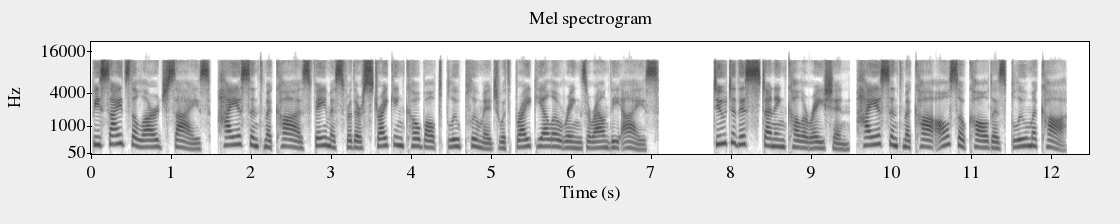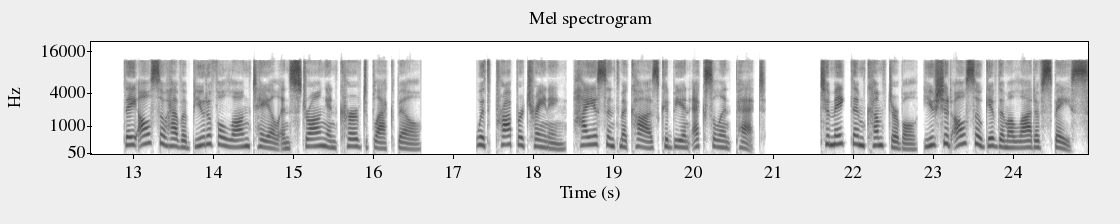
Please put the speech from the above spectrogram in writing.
Besides the large size, hyacinth macaw is famous for their striking cobalt blue plumage with bright yellow rings around the eyes. Due to this stunning coloration, hyacinth macaw also called as blue macaw. They also have a beautiful long tail and strong and curved black bill. With proper training, hyacinth macaws could be an excellent pet. To make them comfortable, you should also give them a lot of space.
